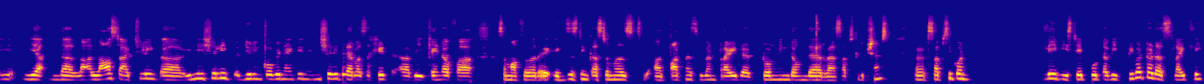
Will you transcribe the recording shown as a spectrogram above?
Yeah, the last actually uh, initially during COVID nineteen, initially there was a hit. Uh, we kind of uh, some of our existing customers, our partners even tried uh, toning down their uh, subscriptions, but subsequently we stayed put. Uh, we pivoted uh, slightly.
